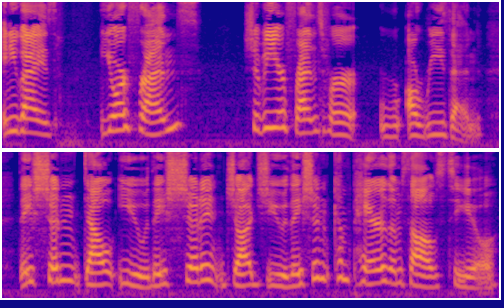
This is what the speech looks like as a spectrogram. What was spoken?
And you guys, your friends should be your friends for a reason. They shouldn't doubt you. They shouldn't judge you. They shouldn't compare themselves to you.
